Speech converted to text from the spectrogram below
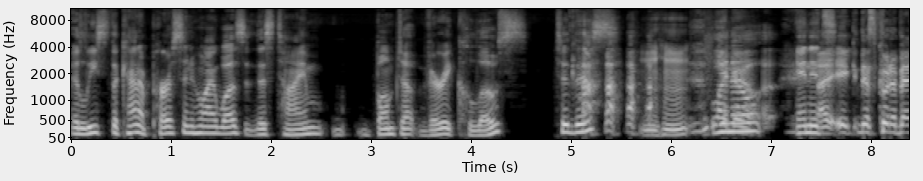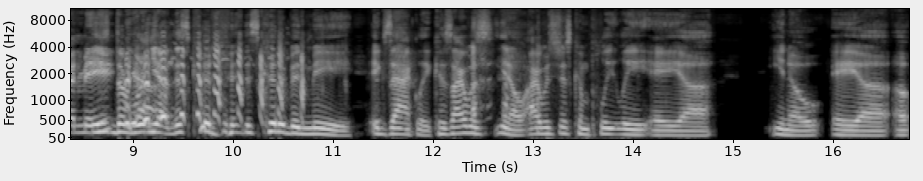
at least the kind of person who I was at this time, bumped up very close to this, Mhm. Like, know, uh, and uh, it's it- this could have been me. the yeah. this could this could have been me exactly because I was you know I was just completely a uh, you know a uh, a,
